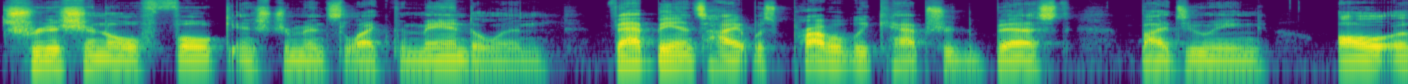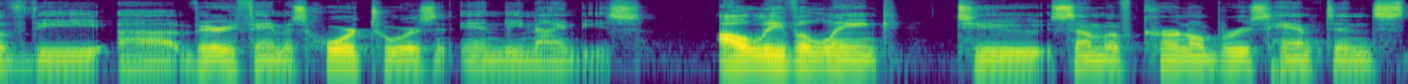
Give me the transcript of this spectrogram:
traditional folk instruments like the mandolin. That band's hype was probably captured the best by doing all of the uh, very famous H.O.R.D.E. tours in the 90s. I'll leave a link to some of Colonel Bruce Hampton's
